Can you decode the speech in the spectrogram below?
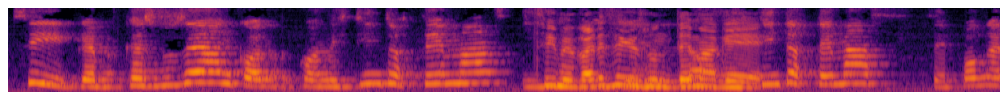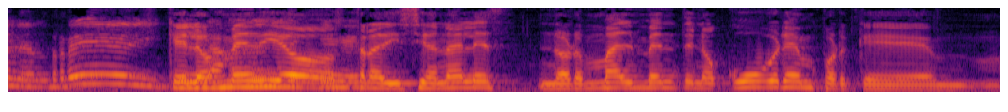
Sí, que, que sucedan con, con distintos temas. y Sí, me parece que es un los tema que- distintos temas se pongan en red y que los medios que- tradicionales normalmente no cubren porque, mm,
